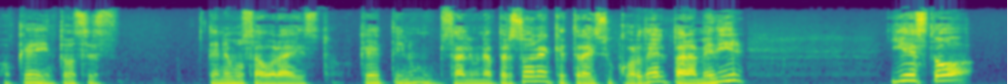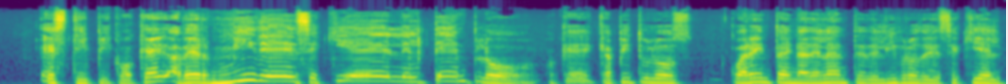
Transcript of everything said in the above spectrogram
Ok, entonces tenemos ahora esto. Okay, sale una persona que trae su cordel para medir. Y esto es típico. ¿ok? A ver, mide Ezequiel el templo. ¿ok? Capítulos 40 en adelante del libro de Ezequiel.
